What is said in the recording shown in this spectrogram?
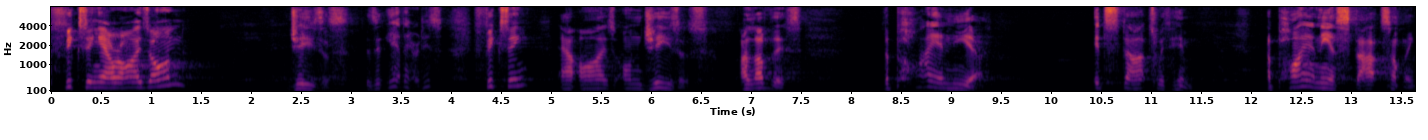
Fixing our eyes on Jesus. Is it? Yeah, there it is. Fixing our eyes on Jesus. I love this. The pioneer, it starts with him. A pioneer starts something.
